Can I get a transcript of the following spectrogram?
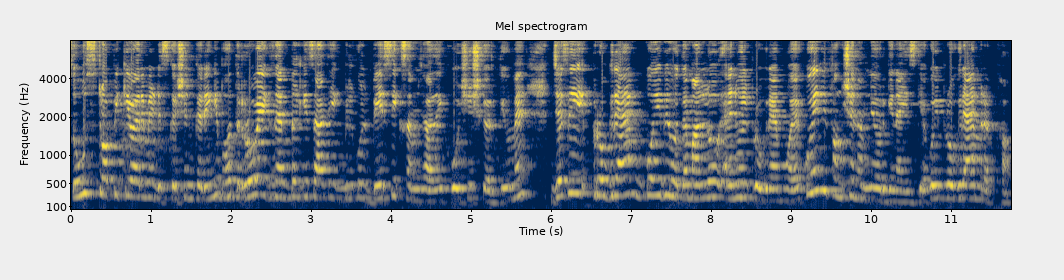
सो so, उस टॉपिक के बारे में डिस्कशन करेंगे। बहुत रो एग्ज़ाम्पल के साथ एक बिल्कुल बेसिक समझाने की कोशिश करती हूँ मैं। जैसे प्रोग्राम कोई भी होता है मान लो एनुअल प्रोग्राम हुआ है कोई भी फ़ंक्शन हमने ऑर्गेनाइज किया कोई प्रोग्राम रखा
